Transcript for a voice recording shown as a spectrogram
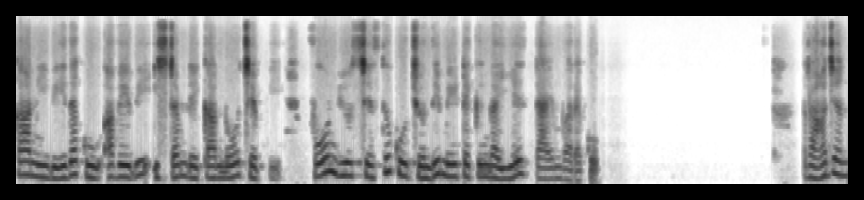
కానీ వేదకు అవేవి ఇష్టం లేక నో చెప్పి ఫోన్ యూస్ చేస్తూ కూర్చుంది మీటింగ్ అయ్యే టైం వరకు. రాజన్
